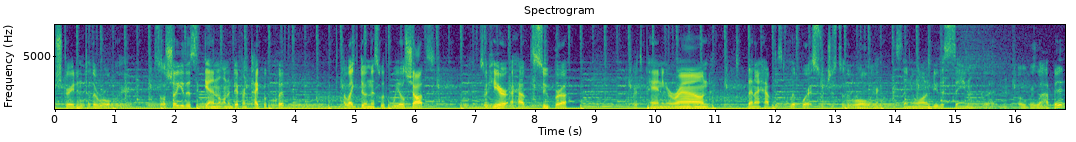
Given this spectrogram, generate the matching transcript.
straight into the roller. So I'll show you this again on a different type of clip. I like doing this with wheel shots. So here I have the Supra it's panning around. Then I have this clip where it switches to the roller. So then you'll want to do the same. Go ahead and overlap it.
